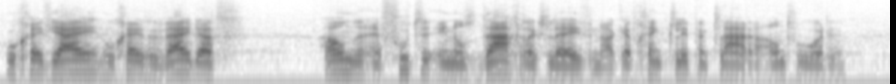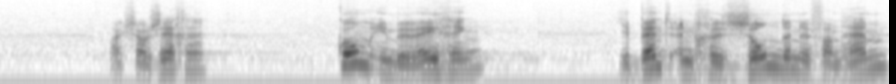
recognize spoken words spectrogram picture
Hoe geef jij, hoe geven wij dat handen en voeten in ons dagelijks leven? Nou, ik heb geen klip en klare antwoorden. Maar ik zou zeggen, kom in beweging. Je bent een gezondene van Hem.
